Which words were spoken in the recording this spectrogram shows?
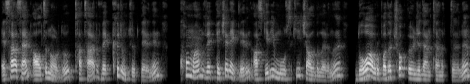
Esasen Altın Ordu, Tatar ve Kırım Türklerinin Koman ve Peçeneklerin askeri musiki çalgılarını Doğu Avrupa'da çok önceden tanıttığını,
